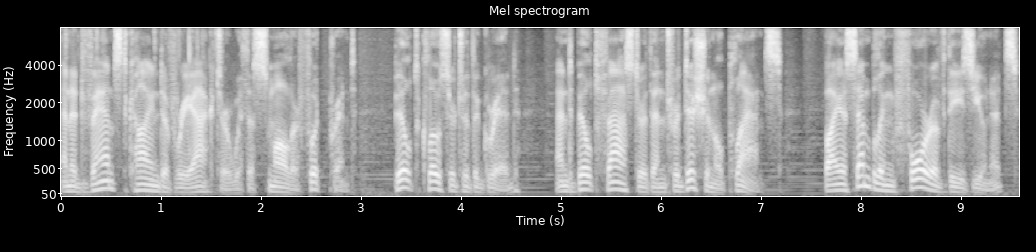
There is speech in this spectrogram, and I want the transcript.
an advanced kind of reactor with a smaller footprint, built closer to the grid, and built faster than traditional plants. By assembling four of these units,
